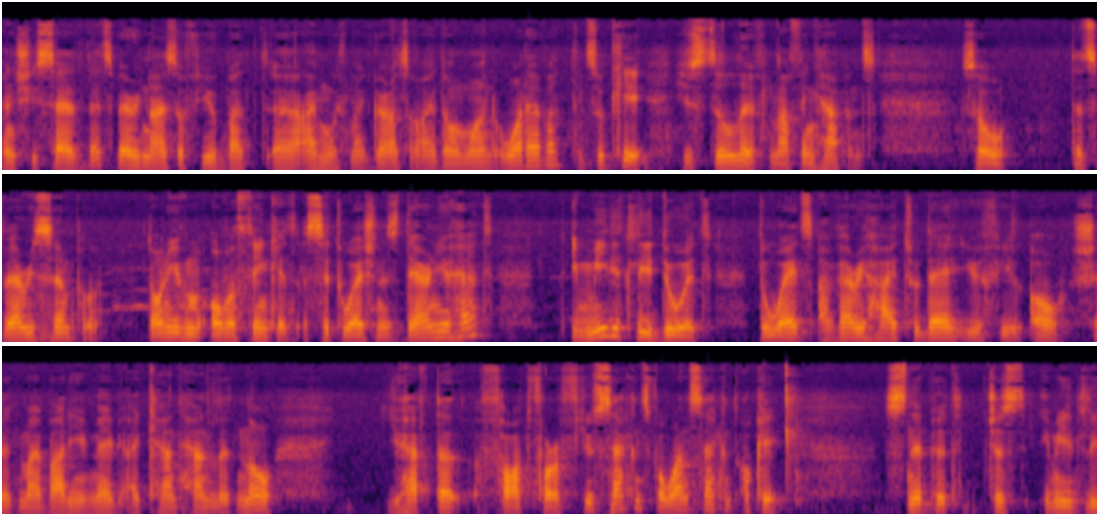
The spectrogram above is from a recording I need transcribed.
And she said that's very nice of you but uh, i'm with my girl so i don't want whatever that's okay. You still live. Nothing happens. So that's very simple. Don't even overthink it. A situation is there in your head. Immediately do it. The weights are very high today. You feel oh shit my body maybe i can't handle it. No. You have the thought for a few seconds for one second. Okay. Snip it. Just immediately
